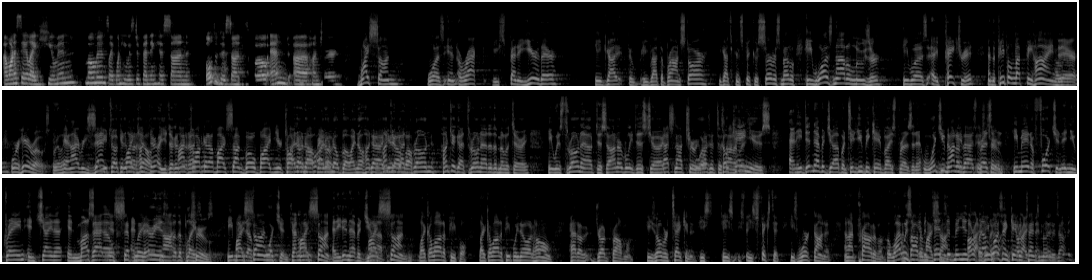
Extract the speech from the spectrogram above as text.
I want to say like human moments, like when he was defending his son, both of his sons, Beau and uh, Hunter. My son was in Iraq. He spent a year there. He got the he got the Bronze Star. He got the Conspicuous Service Medal. He was not a loser. He was a patriot, and the people left behind oh, there really? were heroes. Really? And I resent. Are you talking like about Hunter? Are you talking about I'm Hunter? talking about my son, Beau Biden. You're talking I don't about. Know, I don't know Beau. I know Hunter. Yeah, Hunter you know got Beau. thrown. Hunter got thrown out of the military. He was thrown out, dishonorably discharged. That's not true. For he wasn't dishonorably. Cocaine use and he didn't have a job until you became vice president. Once you None became of that vice president, true. he made a fortune in Ukraine, in China, in Moscow, that is simply and various not other places. True. He my made son, a fortune. My son. And he didn't have a job. My son, like a lot of people, like a lot of people we know at home, had a drug problem. He's overtaken it. He's, he's, he's fixed it. He's worked on it. And I'm proud of him. But why was I'm proud he given of my tens son. of millions All right. But he wasn't given right. tens of millions of dollars.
